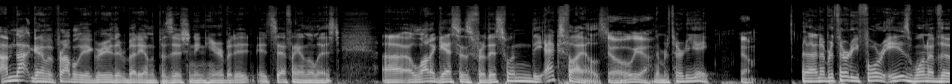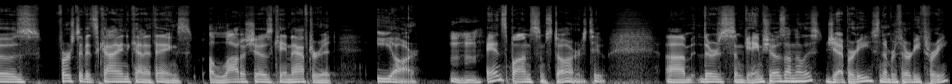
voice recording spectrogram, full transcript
I'm not going to probably agree with everybody on the positioning here, but it, it's definitely on the list. Uh, a lot of guesses for this one The X Files. Oh, yeah. Number 38. Yeah. Uh, number 34 is one of those first of its kind kind of things. A lot of shows came after it. ER. Mm-hmm. And spawned some stars, too. Um, there's some game shows on the list. Jeopardy is number 33.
